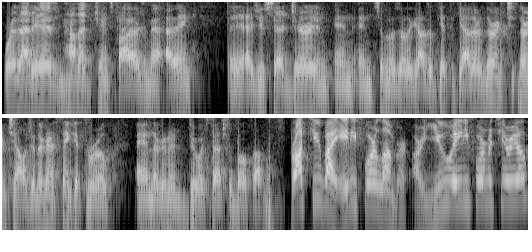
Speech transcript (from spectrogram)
where that is and how that transpires, I mean, I think Eh, as you said, Jerry and, and, and some of those other guys will get together. They're, in, they're intelligent. They're going to think it through, and they're going to do what's best for both of them. Brought to you by 84 Lumber. Are you 84 material?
